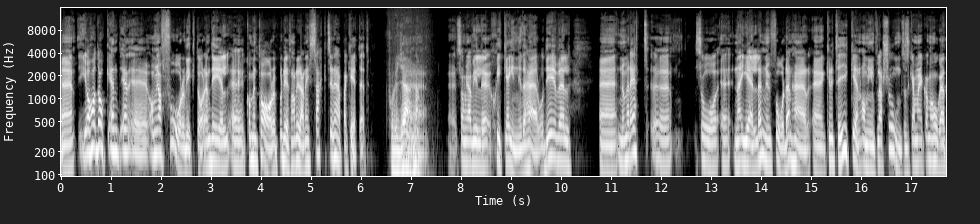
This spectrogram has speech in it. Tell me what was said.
Eh, jag har dock, en, eh, om jag får Viktor, en del eh, kommentarer på det som redan är sagt i det här paketet. får du gärna. Som jag vill skicka in i det här. Och det är väl nummer ett. Så när Yellen nu får den här kritiken om inflation så ska man komma ihåg att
